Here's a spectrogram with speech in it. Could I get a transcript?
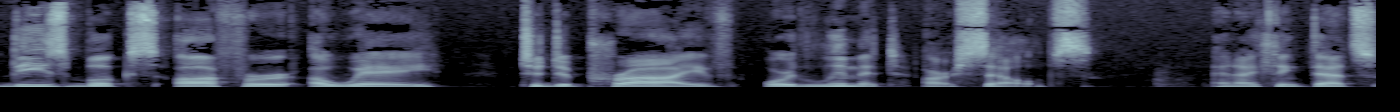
These books offer a way to deprive or limit ourselves. And I think that's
